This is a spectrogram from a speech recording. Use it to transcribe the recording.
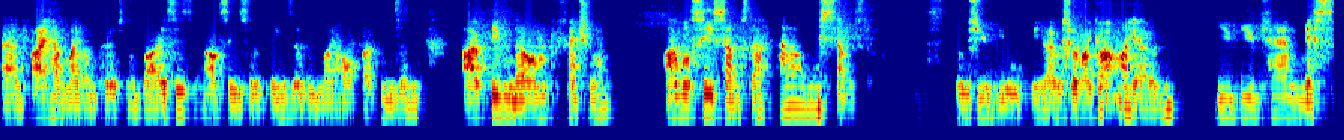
And I have my own personal biases. I'll see some things that'll be my hot buttons. And I, even though I'm a professional, I will see some stuff and I'll miss some stuff. Whereas you, you, you know, so if I go out my own, you, you can miss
